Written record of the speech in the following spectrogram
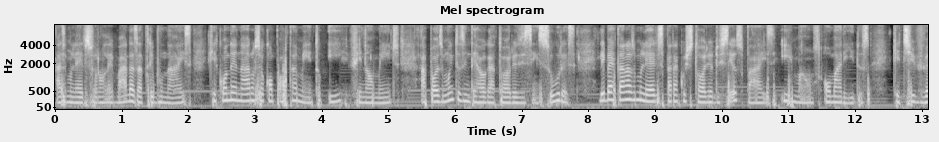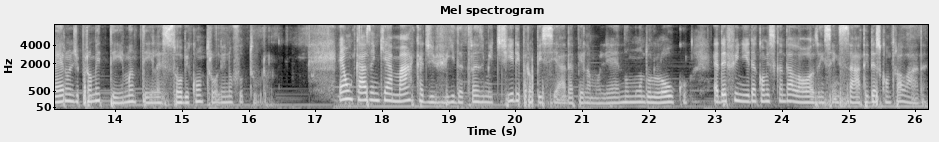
as mulheres foram levadas a tribunais que condenaram seu comportamento e, finalmente, após muitos interrogatórios e censuras, libertaram as mulheres para a custódia dos seus pais, irmãos ou maridos, que tiveram de prometer mantê-las sob controle no futuro. É um caso em que a marca de vida transmitida e propiciada pela mulher no mundo louco é definida como escandalosa, insensata e descontrolada.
